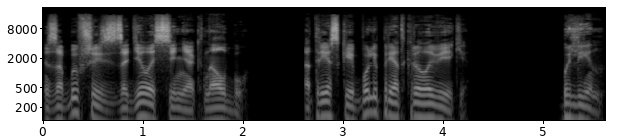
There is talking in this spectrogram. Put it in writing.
Забывшись, задела синяк на лбу. От резкой боли приоткрыла веки. «Блин,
